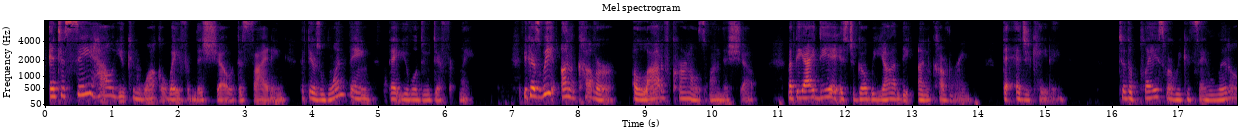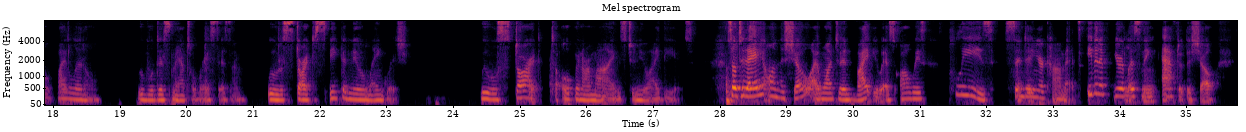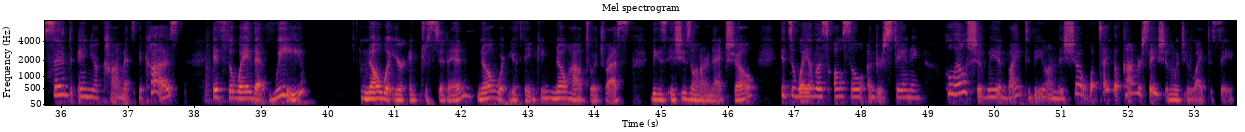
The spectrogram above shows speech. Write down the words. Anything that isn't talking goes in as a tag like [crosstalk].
and to see how you can walk away from this show deciding that there's one thing that you will do differently. Because we uncover a lot of kernels on this show, but the idea is to go beyond the uncovering, the educating, to the place where we can say little by little, we will dismantle racism. We will start to speak a new language. We will start to open our minds to new ideas. So today on the show, I want to invite you, as always, please send in your comments. Even if you're listening after the show, send in your comments because it's the way that we know what you're interested in, know what you're thinking, know how to address these issues on our next show. It's a way of us also understanding who else should we invite to be on this show? What type of conversation would you like to see?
